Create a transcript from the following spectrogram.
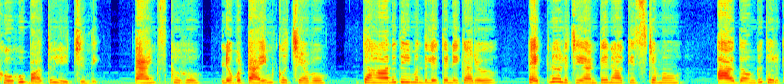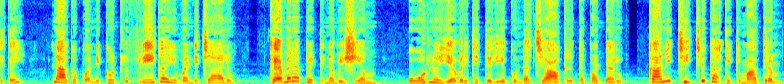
కుహుబాతు ఇచ్చింది. థ్యాంక్స్ కుహు నువ్వు టైంకొచ్చావు. దానిదేముందిలే తుని గారు టెక్నాలజీ అంటే నాకిష్టము. ఆ దొంగ దొరికితే నాకు కొన్ని గుడ్లు ఫ్రీగా ఇవ్వండి చాలు. కెమెరా పెట్టిన విషయం ఊర్లో ఎవరికీ తెలియకుండా జాగ్రత్త పడ్డారు. కాని చిచ్చుకాకి మాత్రం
